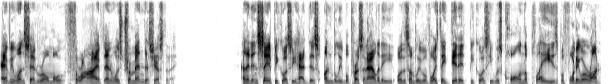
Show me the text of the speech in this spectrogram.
Everyone said Romo thrived and was tremendous yesterday. And they didn't say it because he had this unbelievable personality or this unbelievable voice. They did it because he was calling the plays before they were run.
